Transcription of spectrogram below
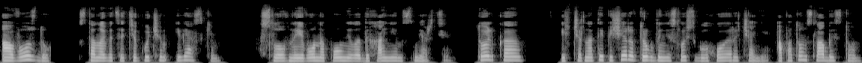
а воздух становится тягучим и вязким, словно его наполнило дыханием смерти. Только из черноты пещеры вдруг донеслось глухое рычание, а потом слабый стон.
